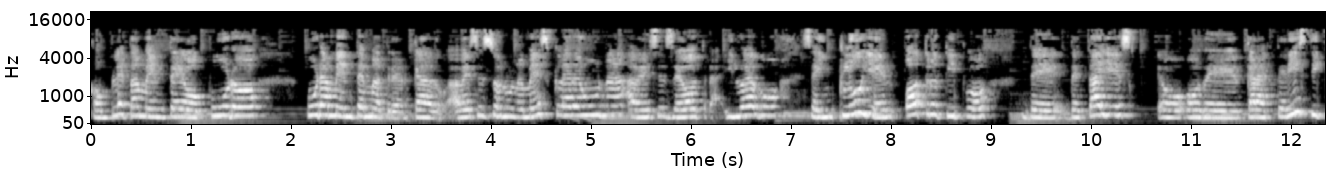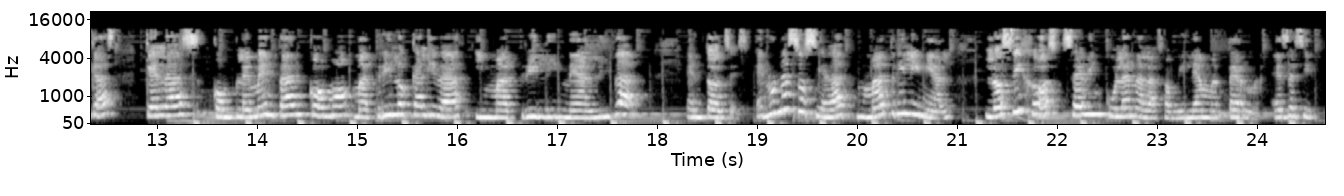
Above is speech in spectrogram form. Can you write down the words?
completamente o puro, puramente matriarcado. A veces son una mezcla de una, a veces de otra. Y luego se incluyen otro tipo de detalles o, de características que las complementan como matrilocalidad y matrilinealidad. Entonces, en una sociedad matrilineal, los hijos se vinculan a la familia materna, es decir,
